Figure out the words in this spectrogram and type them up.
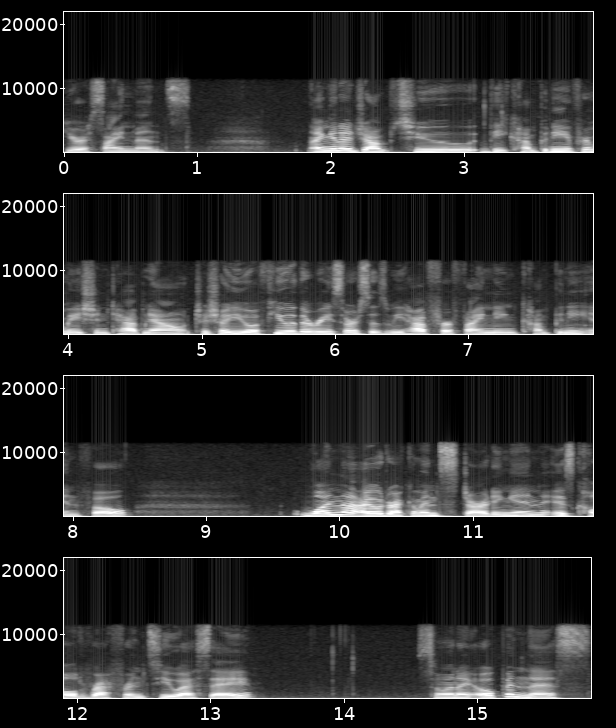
your assignments. I'm going to jump to the company information tab now to show you a few of the resources we have for finding company info. One that I would recommend starting in is called Reference USA. So when I open this,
